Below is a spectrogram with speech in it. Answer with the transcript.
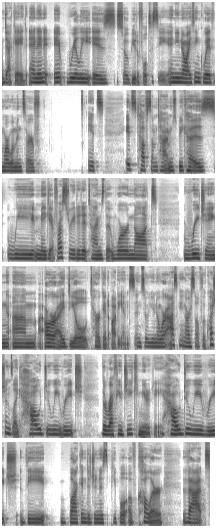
decade. And it, it really is so beautiful to see. And, you know, I think with More Women Surf, it's it's tough sometimes because we may get frustrated at times that we're not reaching um, our ideal target audience. And so, you know, we're asking ourselves the questions like, how do we reach the refugee community? How do we reach the Black, Indigenous people of color that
